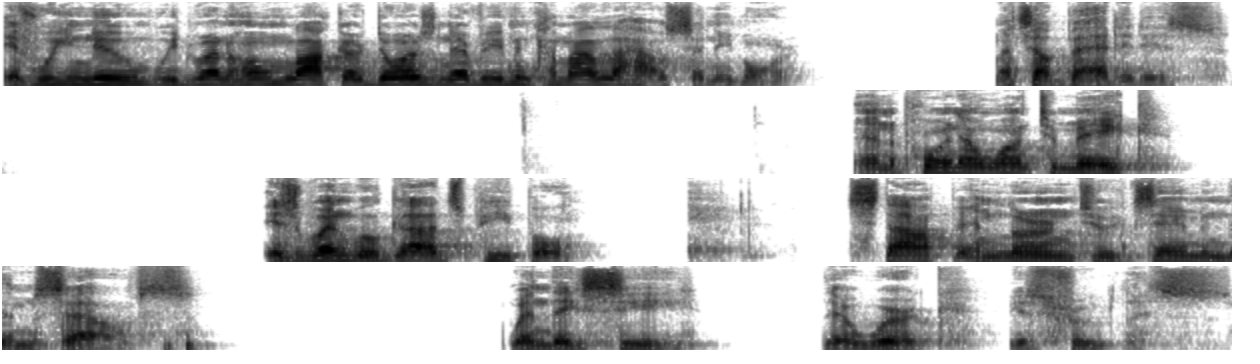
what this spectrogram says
If we knew, we'd run home, lock our doors, and never even come out of the house anymore. That's how bad it is. And the point I want to make is when will God's people stop and learn to examine themselves when they see their work is fruitless.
